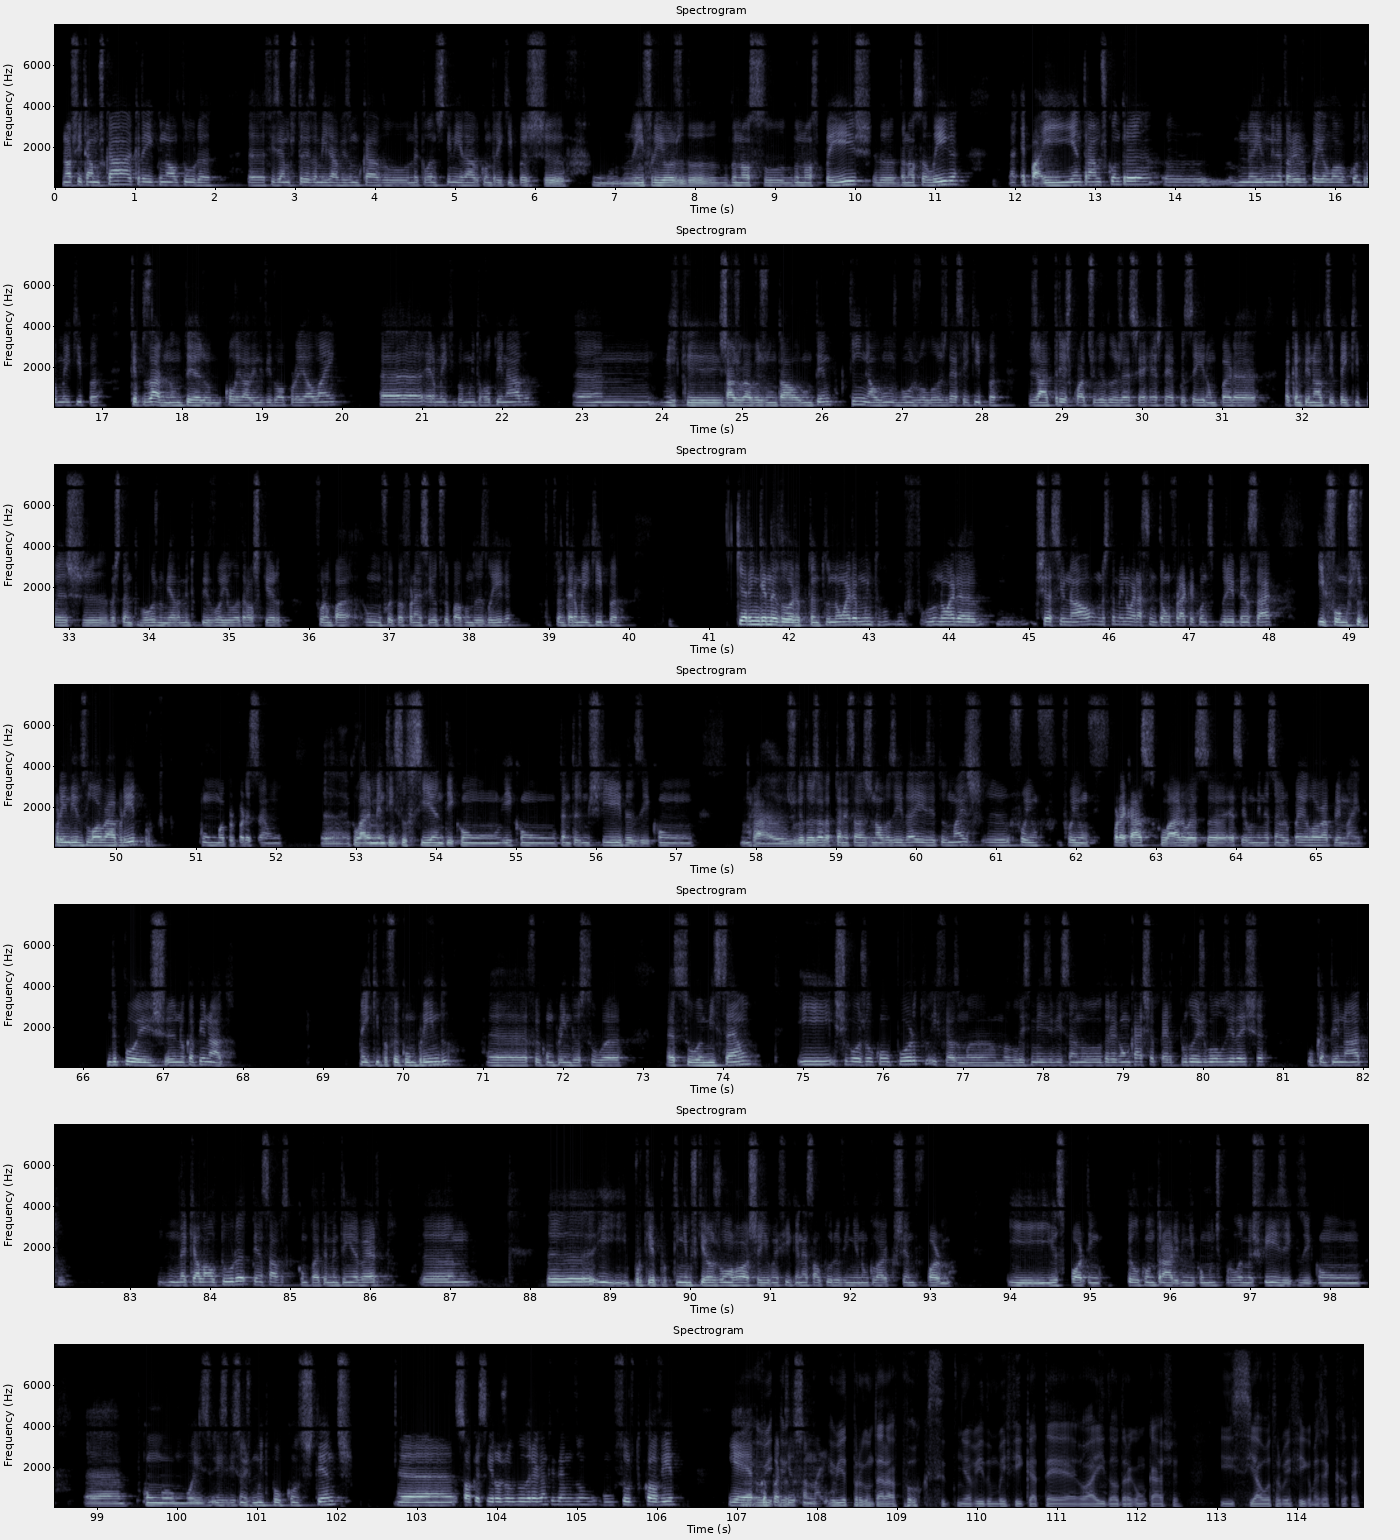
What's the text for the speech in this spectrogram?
Nós ficámos cá, creio que na altura Uh, fizemos três amigáveis um bocado na clandestinidade contra equipas uh, inferiores do, do, nosso, do nosso país, do, da nossa liga. Uh, epá, e entramos contra, na eliminatória europeia logo contra uma equipa que apesar de não ter qualidade individual por aí além, era uma equipa muito rotinada um, e que já jogava junto há algum tempo, que tinha alguns bons valores dessa equipa. Já três, quatro jogadores esta, esta época saíram para para campeonatos e para equipas eh, bastante boas, nomeadamente o pivô e o lateral esquerdo foram para um foi para a França e outro foi para a Bundesliga. Portanto, era uma equipa que era enganadora, portanto, não era muito não era excepcional, mas também não era assim tão fraca quanto se poderia pensar e fomos surpreendidos logo a abrir porque com uma preparação uh, claramente insuficiente e com e com tantas mexidas e com os jogadores adaptarem-se às novas ideias e tudo mais, uh, foi, um, foi um fracasso, claro, essa, essa eliminação europeia logo à primeira. Depois, uh, no campeonato, a equipa foi cumprindo, foi cumprindo a sua, a sua missão e chegou ao jogo com o Porto e fez uma, uma belíssima exibição no Dragão Caixa, perde por dois golos e deixa o campeonato naquela altura pensava-se completamente em aberto um, uh, e, e, porquê? Porque tínhamos que ir ao João Rocha e o Benfica nessa altura vinha num claro crescente de forma e, e o Sporting pelo contrário vinha com muitos problemas físicos e com, uh, com exibições muito pouco consistentes Uh, só que a seguir ao jogo do Dragão tivemos um, um surto de Covid e a época partiu-se a meio. Eu ia-te perguntar há pouco se tinha havido um Benfica até a ida ao Dragão Caixa e se há outro Benfica, mas é que. É,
